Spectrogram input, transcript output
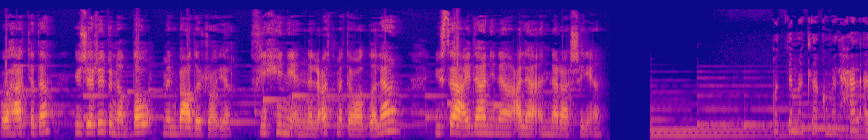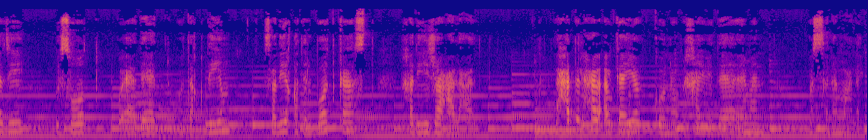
وهكذا يجردنا الضوء من بعض الرؤية في حين أن العتمة والظلام يساعداننا على أن نرى شيئا. قدمت لكم الحلقة دي بصوت وإعداد وتقديم صديقة البودكاست خديجة علعل. لحد الحلقة الجاية كونوا بخير دائما والسلام عليكم.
